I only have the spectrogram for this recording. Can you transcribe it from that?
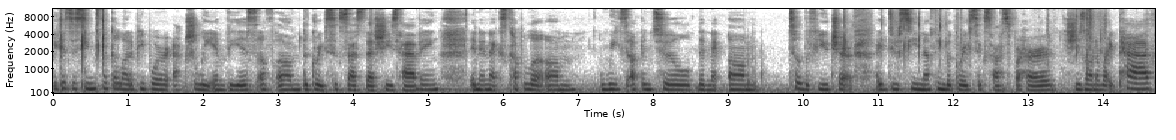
because it seems like a lot of people are actually envious of um, the great success that she's having in the next couple of um, weeks up until the next um till the future. I do see nothing but great success for her. She's on the right path.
